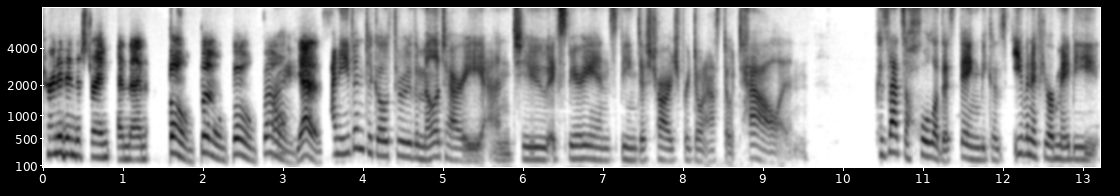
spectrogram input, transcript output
turn it into strength, and then boom, boom, boom, boom. Right. Yes. And even to go through the military and to experience being discharged for don't ask, don't tell. And because that's a whole other thing, because even if you're maybe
